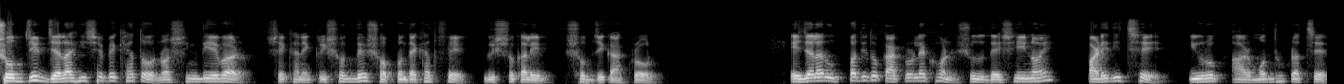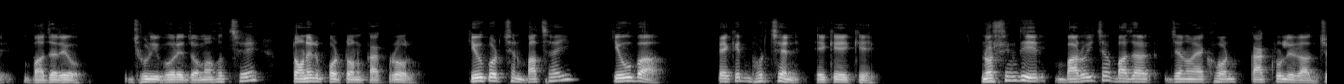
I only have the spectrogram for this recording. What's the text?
সবজির জেলা হিসেবে খ্যাত নরসিংদী এবার সেখানে কৃষকদের স্বপ্ন দেখাচ্ছে গ্রীষ্মকালীন সবজি কাঁকরোল। এই জেলার উৎপাদিত কাঁকরোল এখন শুধু দেশেই নয়, পাড়ি দিচ্ছে ইউরোপ আর মধ্যপ্রাচ্যের বাজারেও। ঝুড়ি ভরে জমা হচ্ছে টনের পর টন কাঁকরোল। কেউ করছেন বাছাই, কেউ বা প্যাকেট ভরছেন একে একে। নরসিংদীর বারুইচা বাজার যেন এখন কাঁকরোলের রাজ্য।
